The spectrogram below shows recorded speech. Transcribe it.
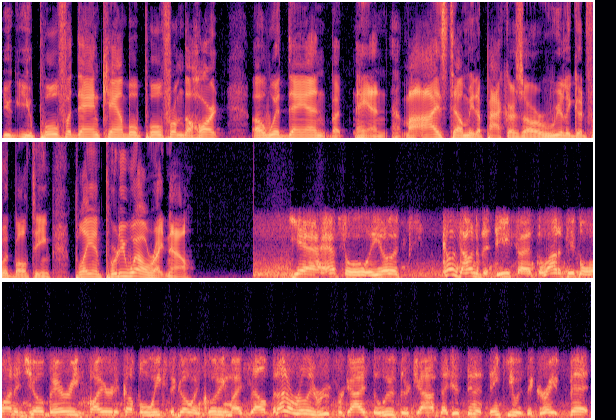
you you pull for Dan Campbell, pull from the heart uh, with Dan, but man, my eyes tell me the Packers are a really good football team, playing pretty well right now. Yeah, absolutely. You know, it comes down to the defense. A lot of people wanted Joe Barry fired a couple weeks ago, including myself, but I don't really root for guys to lose their jobs. I just didn't think he was a great fit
